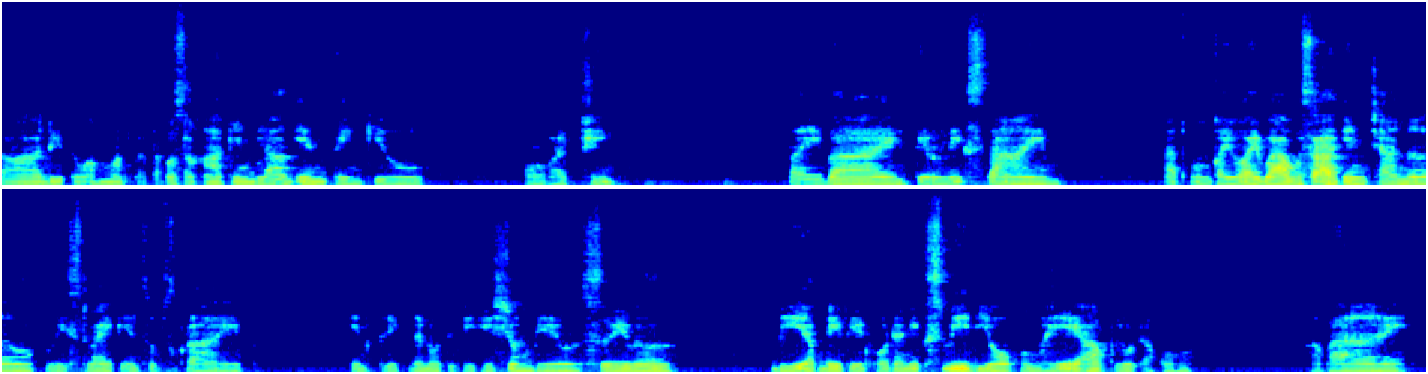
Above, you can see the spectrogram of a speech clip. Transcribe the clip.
ah, dito ang magtatapos ang aking vlog and thank you for watching. Bye bye, till next time. At kung kayo ay bago sa aking channel, please like and subscribe and click the notification bell so you will be updated for the next video kung may i-upload ako. Bye-bye!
